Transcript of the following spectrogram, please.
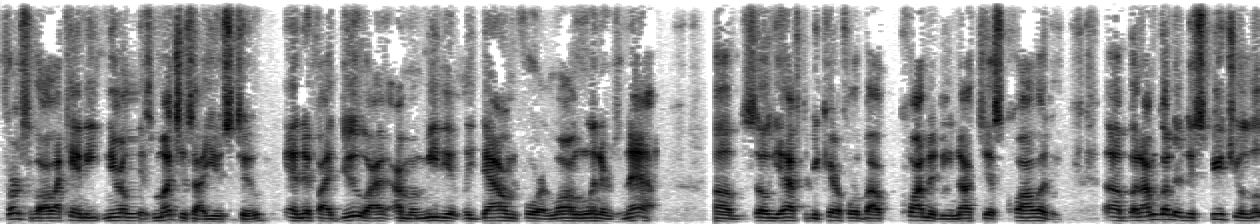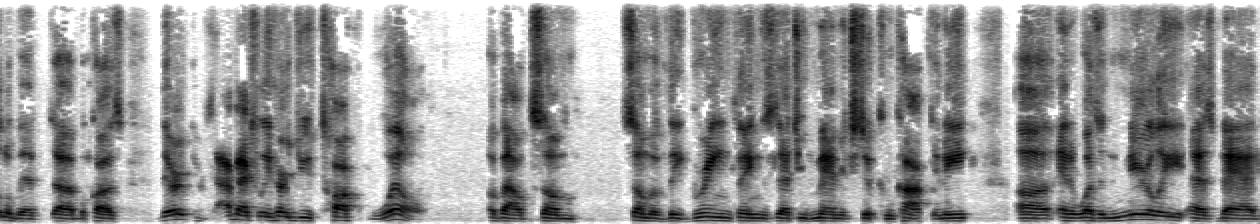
First of all, I can't eat nearly as much as I used to, and if I do, I, am immediately down for a long winter's nap. Um, so you have to be careful about quantity, not just quality. Uh, but I'm going to dispute you a little bit uh, because there, I've actually heard you talk well about some some of the green things that you've managed to concoct and eat uh, and it wasn't nearly as bad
